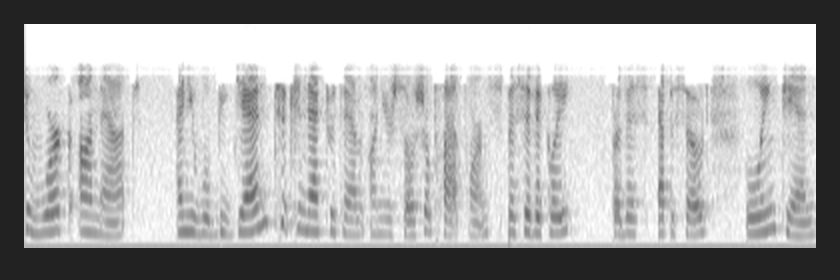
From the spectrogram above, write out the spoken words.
to work on that, and you will begin to connect with them on your social platforms, specifically for this episode, LinkedIn,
